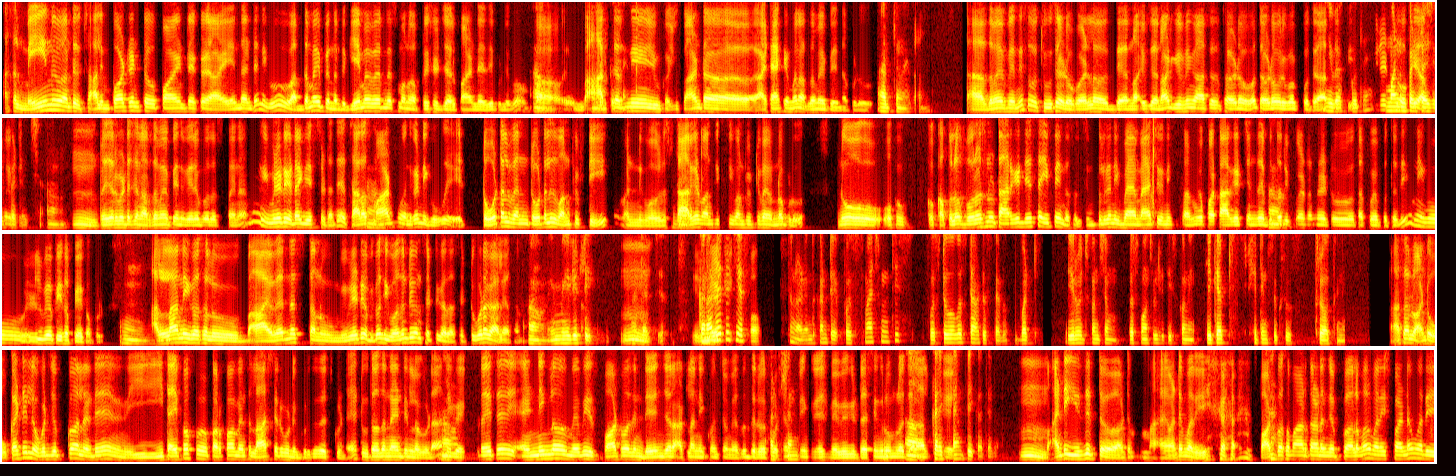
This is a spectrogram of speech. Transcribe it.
అసలు మెయిన్ అంటే చాలా ఇంపార్టెంట్ పాయింట్ ఇక్కడ ఏంటంటే నీకు అర్థమైపోయింది అంటే గేమ్ అవేర్నెస్ మనం అప్రిషియేట్ చేయాలి పాండేది ఇప్పుడు నీకు? ఆ, ఆర్కర్ని యూ కాంట్ అటాక్ ఏమని అర్థమైపోయింది అప్పుడు. అర్థమైపోయింది. సో చూసాడు ఒకవేళ they are not if they not giving Archer third over third over ఇవ్వకపోతే ఆర్చర్. ప్రెజర్ పెట్టచ్చు. అని అర్థమైపోయింది వేరే బౌలర్స్ పైన. ఇమీడియట్ అటాక్ చేస్తాడు అంటే చాలా. స్మార్ట్ ఎందుకంటే నీకు total one total is one fifty and నీకు target one sixty one fifty five ఉన్నప్పుడు నువ్వు ఒక కపుల్ ఆఫ్ బౌలర్స్ నువ్వు టార్గెట్ చేస్తే అయిపోయింది అసలు. సింపుల్గా నీకు మ్యాచ్ నీకు సడన్గా టార్గెట్ చేంజ్ అయిపోతుంది. రిక్వైర్డ్ హండ్రెడ్ తక్కువ అయిపోతుంది నీకు will be piece of cake అప్పుడు. ఉమ్. అలా నీకు అసలు ఆ అవేర్నెస్ తను ఇమీడియట్గా బికాస్ ఈ వాజంట్ ఈవెన్ సెట్ కదా సెట్ కూడా కాలే అతను. ఇమీడియట్లీ చేస్తాడు కానీ అదైతే చేస్తున్నాడు ఎందుకంటే ఫస్ట్ మ్యాచ్ నుంచి ఫస్ట్ ఓవర్ స్టార్ట్ ఇస్తాడు. బట్ ఈ రోజు కొంచెం రెస్పాన్సిబిలిటీ తీసుకొని he kept hitting sixes through అవుతుంది అసలు అంటే ఒకటి ఒకటి చెప్పుకోవాలంటే ఈ type of performance last year కూడా నీకు గుర్తు తెచ్చుకుంటే టూ థౌజండ్ నైన్టీన్లో కూడా. నీకు ఎప్పుడైతే ఎండింగ్లో maybe spot was in danger అట్లా నీకు కొంచెం ఏదో క్వశ్చన్స్ మేబీ డ్రెస్సింగ్ రూమ్లో జనాలు. అంటే ఈజ్ ఇట్ అంటే అంటే మరి స్పాట్ కోసం ఆడుతున్నాడని చెప్పుకోవాలా మరి మనీష్ పాండే మరి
